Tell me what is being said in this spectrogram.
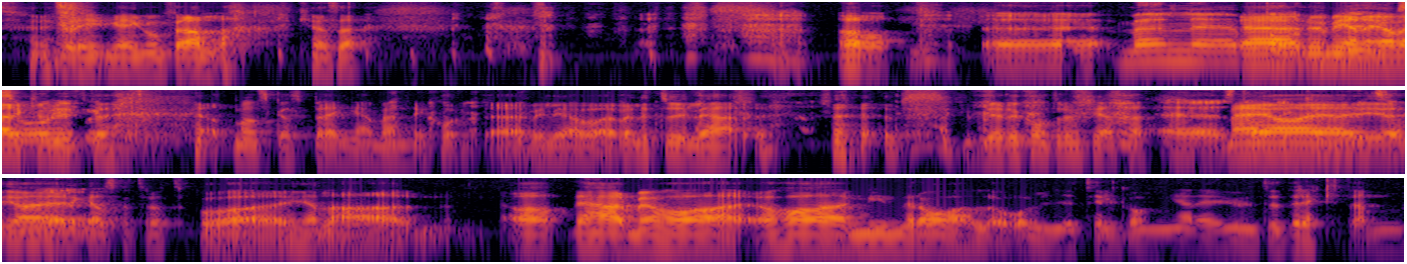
för en gång för alla kan jag säga. Ja, eh, men... eh, på Eh, om nu menar jag verkligen inte att man ska spränga människor. Där vill jag vara väldigt tydlig här. Nu blev det kontroversiellt här. Eh, Men jag, kommer är- ut som, jag är eh, ganska trött på hela ja, det här med att ha, ha mineral och oljetillgångar är ju inte direkt en,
